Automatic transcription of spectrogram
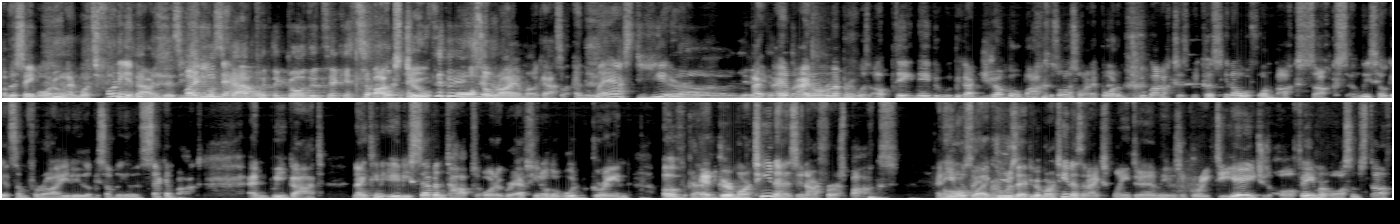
of the same auto. And what's funny about it is Michael he Scott now put the golden tickets. box two, also. Ryan Mountcastle. And last year, No, I, I, I don't remember if it was update maybe we got jumbo boxes also and I bought him two boxes because you know if one box sucks at least he'll get some variety there'll be something in the second box and we got 1987 Topps autographs you know the wood grain of Okay. Edgar Martinez in our first box and he Hall was like who's Edgar Martinez? And I explained to him he was a great DH he's a Hall of Famer awesome stuff.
